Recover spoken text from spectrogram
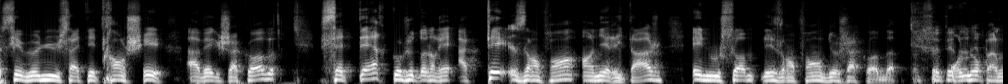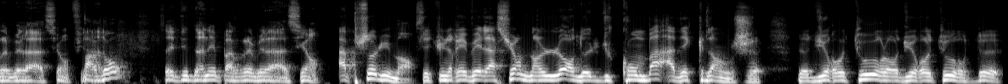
c'est venu, ça a été tranché avec Jacob, cette terre que je donnerai à tes enfants en héritage, et nous sommes les enfants de Jacob. C'était On donné l'a- par révélation, finalement. Pardon? Ça a été donné par révélation. Absolument. C'est une révélation dans l'ordre du combat avec l'ange. Le du retour, lors du retour de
